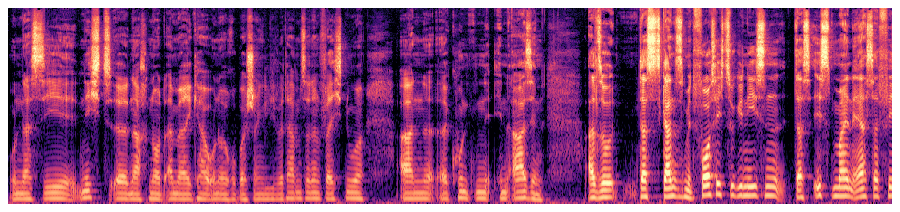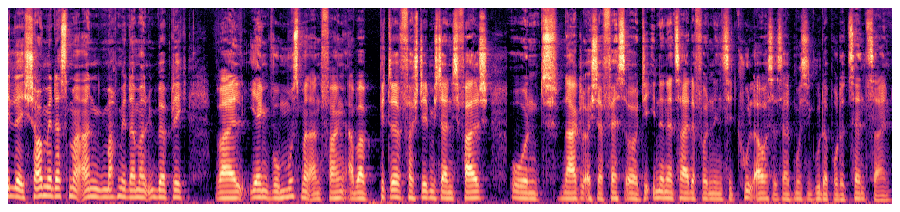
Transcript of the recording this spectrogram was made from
und dass sie nicht äh, nach Nordamerika und Europa schon geliefert haben, sondern vielleicht nur an äh, Kunden in Asien. Also das Ganze mit Vorsicht zu genießen, das ist mein erster Fehler. Ich schaue mir das mal an, mache mir da mal einen Überblick, weil irgendwo muss man anfangen. Aber bitte versteht mich da nicht falsch und nagelt euch da fest, oh, die Internetseite von denen sieht cool aus, deshalb muss ein guter Produzent sein.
